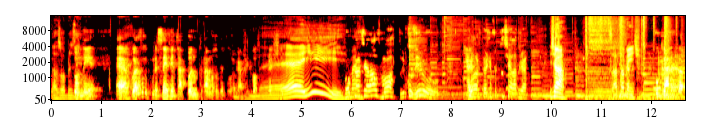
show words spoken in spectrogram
das obras Tô dele. nem- É, agora eu vou começar a inventar pano pra manga do HP Lovecraft. É, ih, Vou mas- cancelar os mortos. Inclusive, o É. Lovecraft já foi cancelado já. já. Exatamente. O cara.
